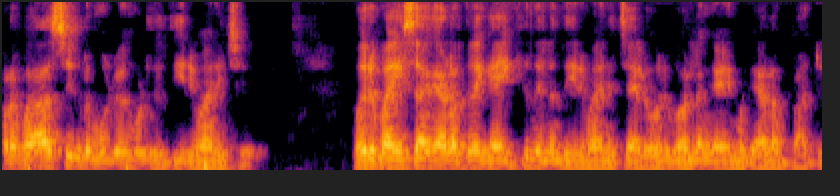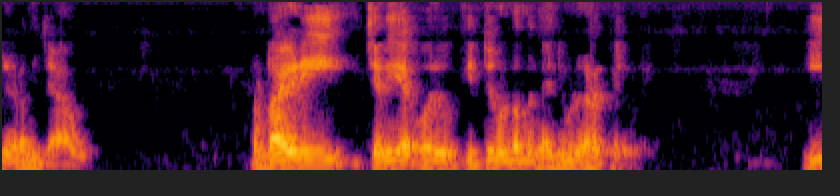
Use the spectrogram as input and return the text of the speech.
പ്രവാസികൾ മുഴുവൻ കൊടുത്ത് തീരുമാനിച്ചു ഒരു പൈസ കേരളത്തിലേക്ക് അയക്കുന്നില്ലെന്ന് തീരുമാനിച്ചാൽ ഒരു കൊല്ലം കഴിയുമ്പോൾ കേരളം പട്ടിണി കിടന്ന് ചാവും. പിണറായിയുടെ ഈ ചെറിയ ഒരു കിറ്റ് കൊണ്ടൊന്ന് കഞ്ഞുകൂടി കിടക്കല്ലേ ഈ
